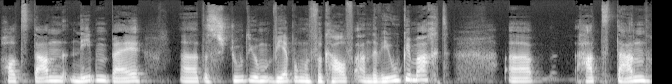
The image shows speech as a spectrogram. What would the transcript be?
hat dann nebenbei äh, das Studium Werbung und Verkauf an der WU gemacht, äh, hat dann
